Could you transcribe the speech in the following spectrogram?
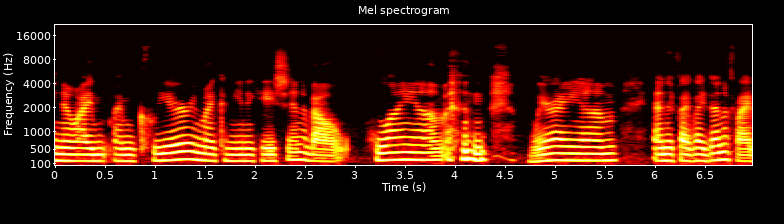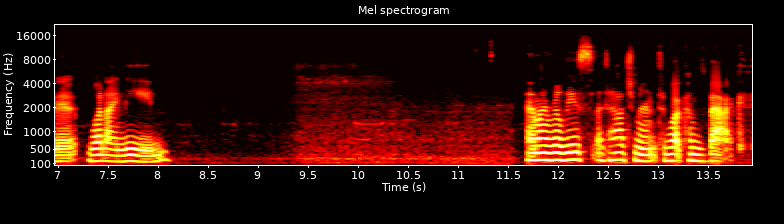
You know, I'm, I'm clear in my communication about who I am and where I am, and if I've identified it, what I need. And I release attachment to what comes back.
